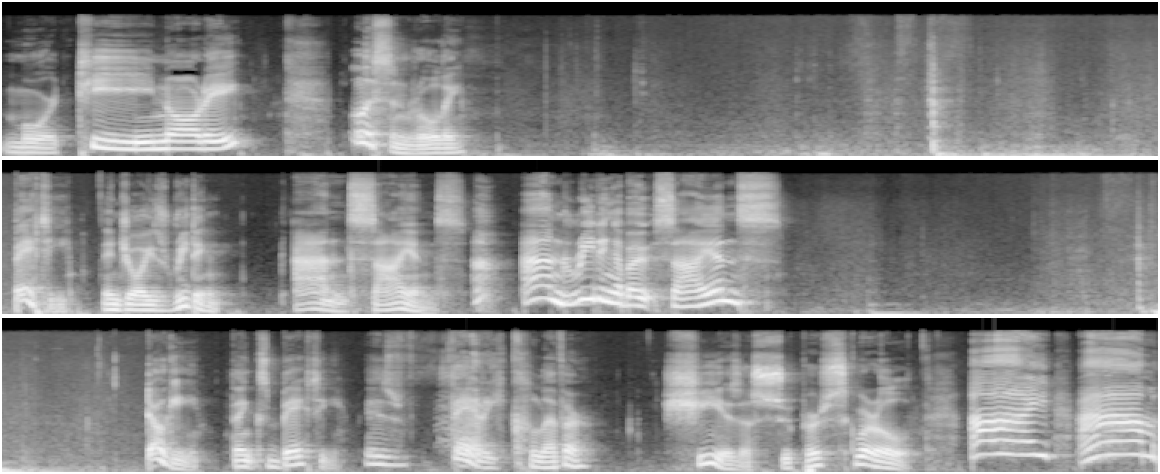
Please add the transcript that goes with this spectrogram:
More tea, Norrie. Listen, Roly. Betty enjoys reading and science. And reading about science. Duggee thinks Betty is very clever. She is a super squirrel. I am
